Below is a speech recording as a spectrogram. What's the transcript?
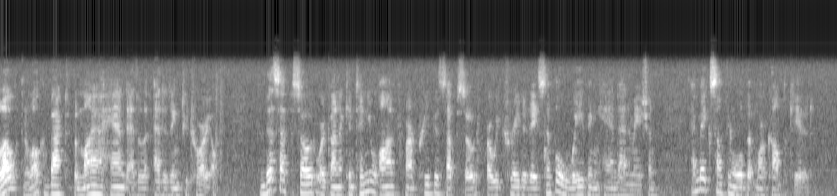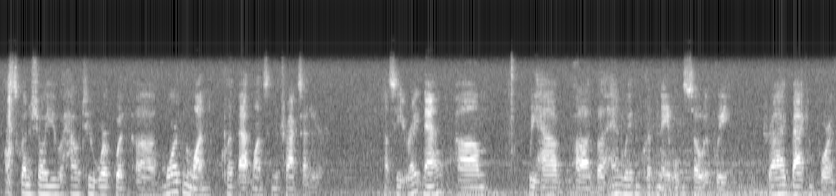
Hello and welcome back to the Maya hand edit editing tutorial. In this episode we're going to continue on from our previous episode where we created a simple waving hand animation and make something a little bit more complicated. I'm also going to show you how to work with uh, more than one clip at once in the Trax editor. Now see right now um, we have uh, the hand waving clip enabled so if we drag back and forth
